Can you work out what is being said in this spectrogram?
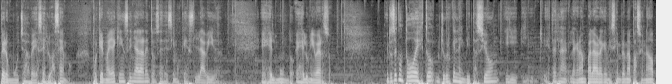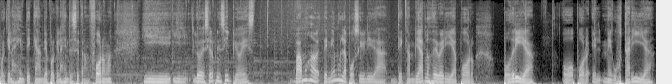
Pero muchas veces lo hacemos. Porque no hay a quien señalar, entonces decimos que es la vida, es el mundo, es el universo. Entonces con todo esto, yo creo que la invitación, y, esta es la, gran palabra que a mí siempre me ha apasionado, porque la gente cambia, porque la gente se transforma. Y, y, lo decía al principio, es, vamos a, tenemos la posibilidad de cambiar los debería por podría, o por el me gustaría.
